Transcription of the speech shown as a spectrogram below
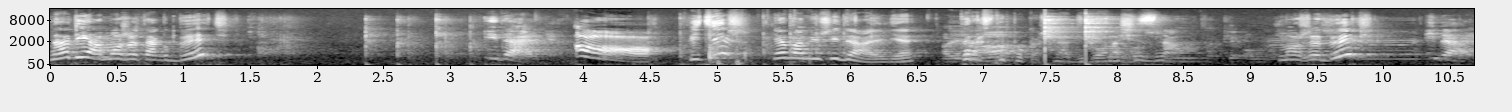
Nadia, może tak być? Idealnie. O! Widzisz? Ja mam już idealnie. Teraz ty pokaż Nadii, bo ona się zna. Może być? Idealnie.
